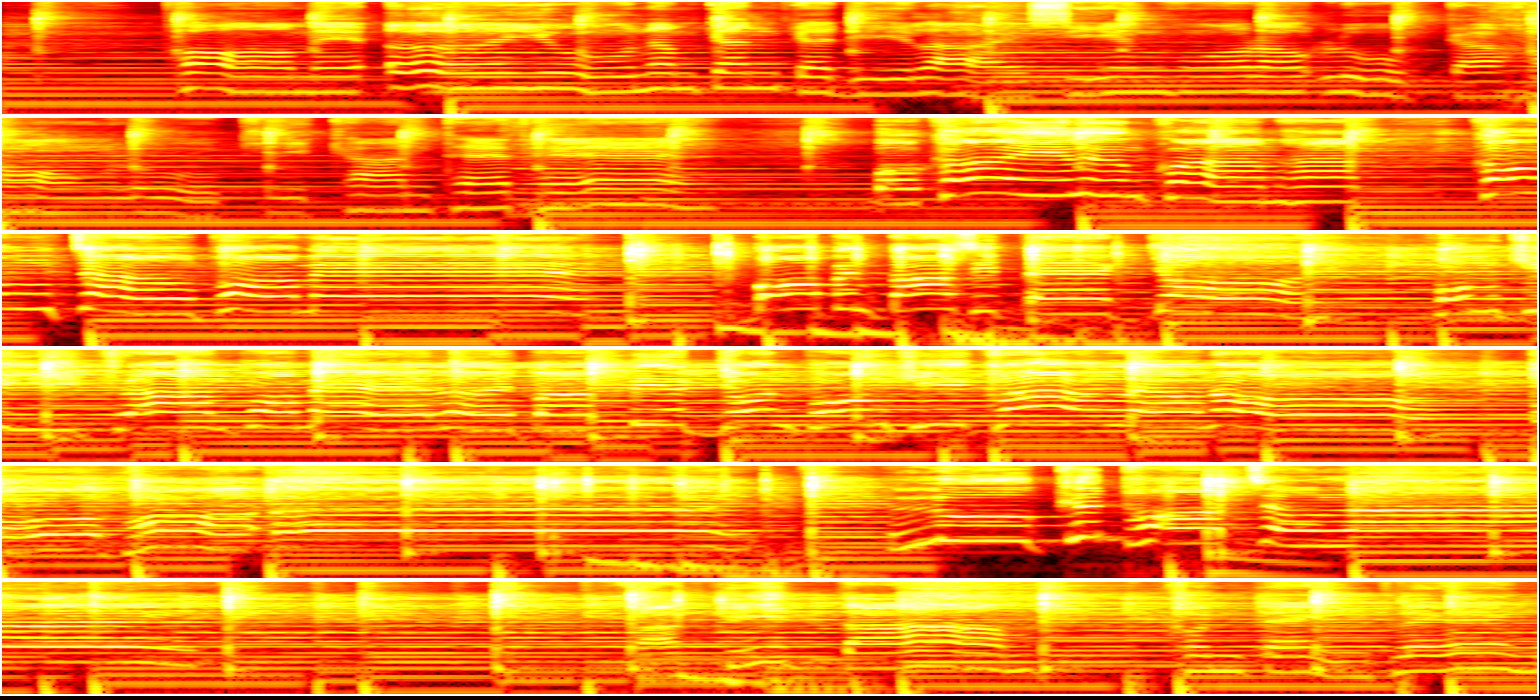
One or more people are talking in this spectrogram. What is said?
พ่อแม่เอ๋ยอยู่นำกันก็ดีหลาย เสียงหัวเราลูกกะห้องลูกขี้คร้านแท้ๆบอกเคย คนแต่งเพลง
